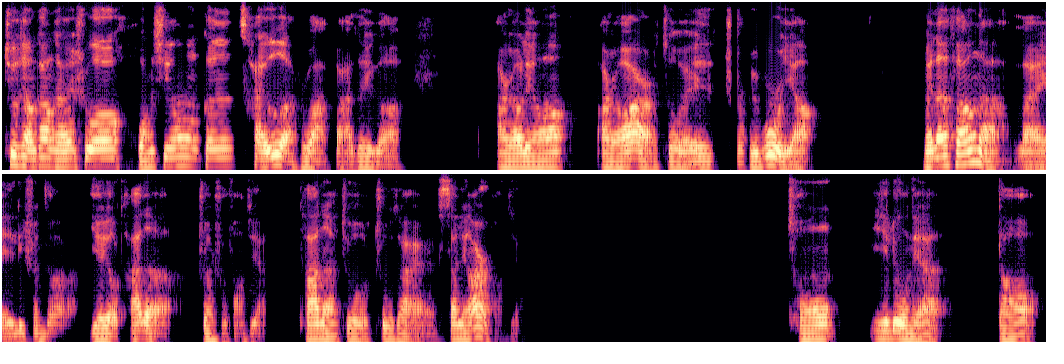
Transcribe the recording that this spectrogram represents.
就像刚才说，黄兴跟蔡锷是吧，把这个二幺零、二幺二作为指挥部一样，梅兰芳呢来利顺德了，也有他的专属房间，他呢就住在三零二房间，从一六年到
